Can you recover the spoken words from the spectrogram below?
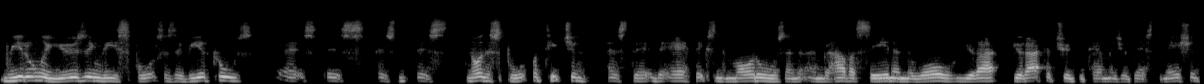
we're only using these sports as the vehicles. It's it's it's it's not the sport we're teaching. It's the, the ethics and the morals, and, and we have a saying in the wall: your at, your attitude determines your destination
